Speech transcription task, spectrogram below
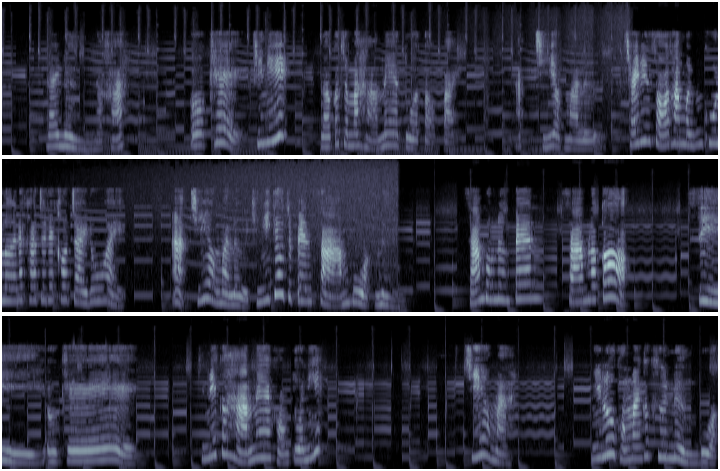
0 ได้ 1 นะคะ โอเค ทีนี้เราก็จะมาหาแม่ตัวต่อไปอชี้ออกมาเลย ใช้ดินสอทำเหมือนคุณครูเลยนะคะ จะได้เข้าใจด้วย อะชี้ออกมาเลย ทีนี้ก็จะเป็น3บวก1 3บวก1เป็น 3 แล้วก็ 4 โอเค ทีนี้ก็หาแม่ของตัวนี้ ชี้ออกมา มีลูกของมันก็คือ1บวก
